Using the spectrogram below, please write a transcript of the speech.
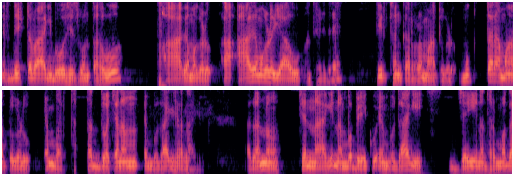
ನಿರ್ದಿಷ್ಟವಾಗಿ ಬೋಧಿಸುವಂತಹವು ಆಗಮಗಳು. ಆ ಆಗಮಗಳು ಯಾವುವು ಅಂತ ಹೇಳಿದ್ರೆ, ತೀರ್ಥಂಕರರ ಮಾತುಗಳು, ಮುಕ್ತರ ಮಾತುಗಳು ಎಂಬರ್ಥ ತದ್ವಚನಂ ಎಂಬುದಾಗಿ ಹೇಳಲಾಗಿದೆ. ಅದನ್ನು ಚೆನ್ನಾಗಿ ನಂಬಬೇಕು ಎಂಬುದಾಗಿ ಜೈನ ಧರ್ಮದ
